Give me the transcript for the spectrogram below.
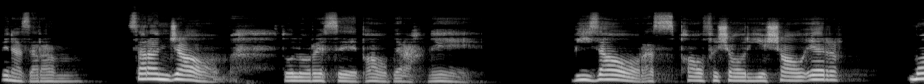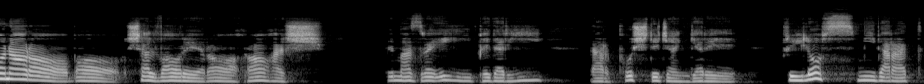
به نظرم سرانجام دولورس پا برهنه بیزار از پافشاری شاعر مونا را با شلوار راه راهش به مزرعی پدری در پشت جنگر پریلوس می‌برد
